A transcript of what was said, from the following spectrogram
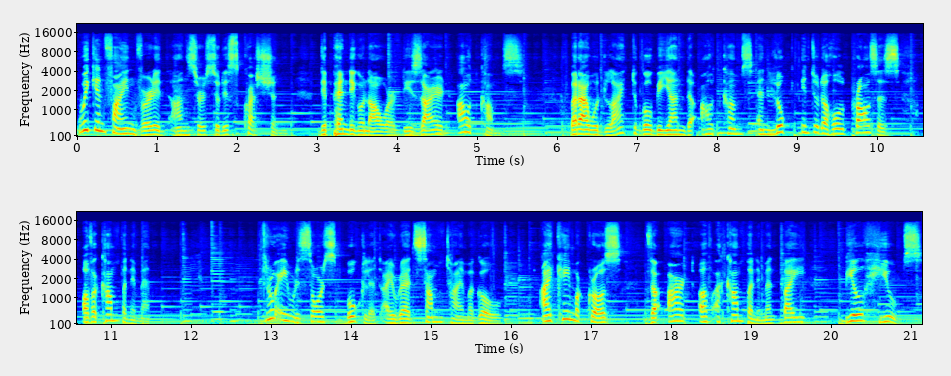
We can find varied answers to this question depending on our desired outcomes. But I would like to go beyond the outcomes and look into the whole process of accompaniment. Through a resource booklet I read some time ago, I came across The Art of Accompaniment by Bill Hughes.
